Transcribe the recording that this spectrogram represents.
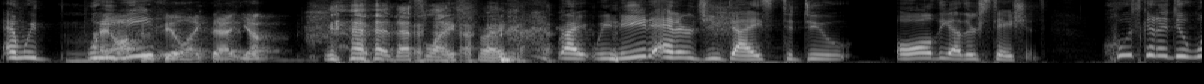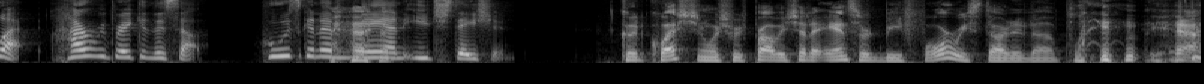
and we we I often need feel like that. Yep. That's life, right? right. We need energy dice to do all the other stations. Who's gonna do what? How are we breaking this up? Who's gonna man each station? Good question, which we probably should have answered before we started uh, playing. Yeah.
